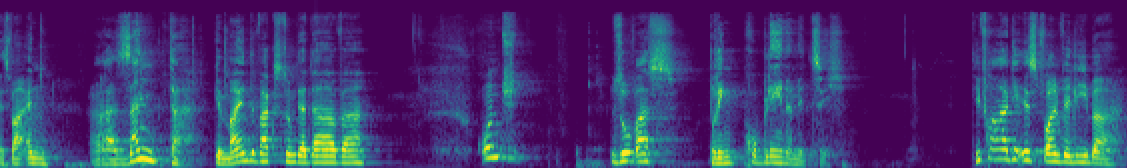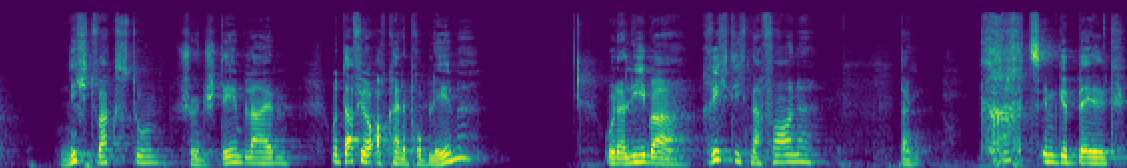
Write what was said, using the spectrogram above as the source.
Es war ein rasanter Gemeindewachstum, der da war. Und sowas bringt Probleme mit sich. Die Frage ist, wollen wir lieber nicht Wachstum, schön stehen bleiben und dafür auch keine Probleme? Oder lieber richtig nach vorne, dann kracht's im Gebälk,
